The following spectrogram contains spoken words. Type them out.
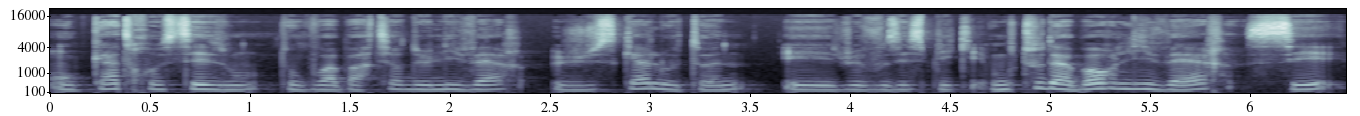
en quatre saisons. Donc on va partir de l'hiver jusqu'à l'automne et je vais vous expliquer. Donc tout d'abord, l'hiver, c'est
